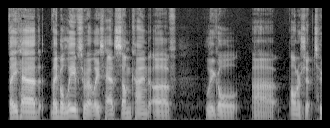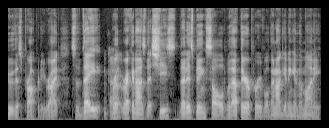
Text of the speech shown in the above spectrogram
they had they believed to at least had some kind of legal uh, ownership to this property, right? So they Okay. re- recognize that she's that it's being sold without their approval. They're not getting in the money.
